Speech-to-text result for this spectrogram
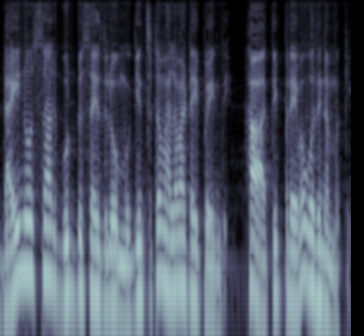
డైనోసార్ గుడ్డు సైజులో ముగించటం అలవాటైపోయింది. ఆ అతి ప్రేమ వదినమ్మకి.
